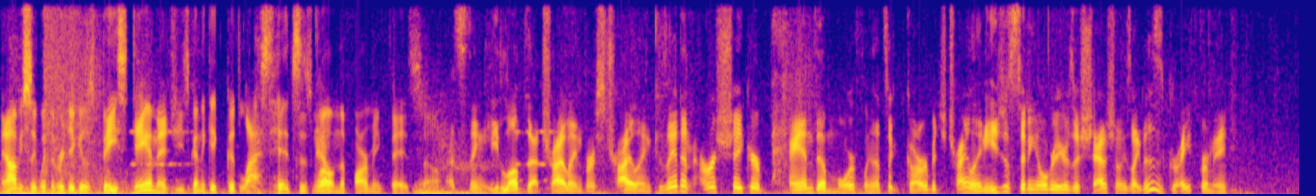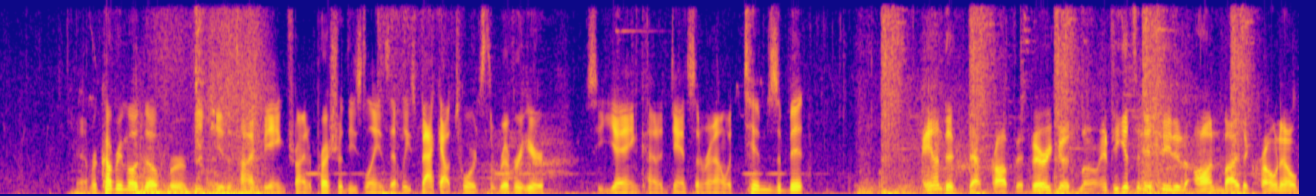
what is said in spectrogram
And obviously, with the ridiculous base damage, he's going to get good last hits as well in the farming phase. So That's the thing. He loved that tri-lane versus tri-lane because they had an Earthshaker Panda Morphling. That's a garbage tri-lane. He's just sitting over here as a Shadow Shaman. He's like, this is great for me. Yeah, recovery mode though for Vici at the time being, trying to pressure these lanes at least back out towards the river here. You see Yang kind of dancing around with Tim's a bit. and a Death Prophet. Very good. If he gets initiated on by the Chrono,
